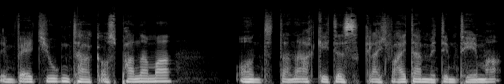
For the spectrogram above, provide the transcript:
dem Weltjugendtag aus Panama und danach geht es gleich weiter mit dem Thema.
